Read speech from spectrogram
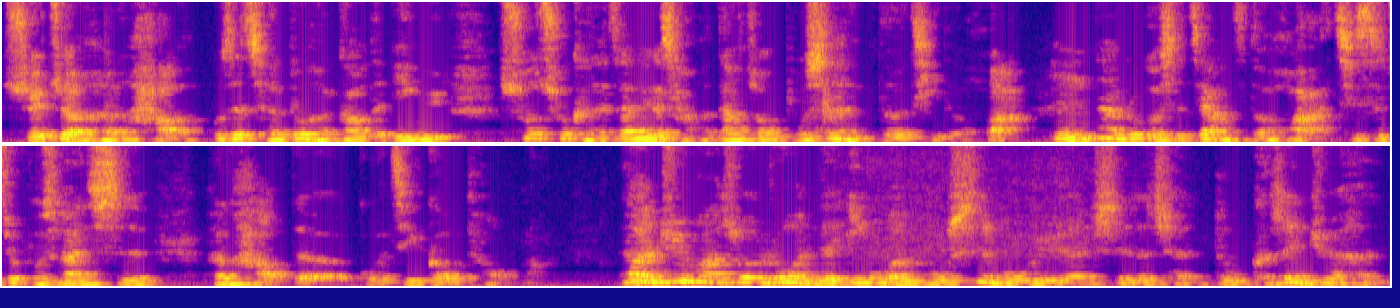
水准很好或是程度很高的英语说出可能在那个场合当中不是很得体的话。嗯，那如果是这样子的话，其实就不算是很好的国际沟通嘛。换句话说，如果你的英文不是母语人士的程度，可是你却很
